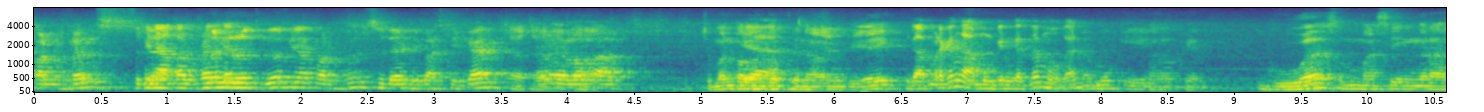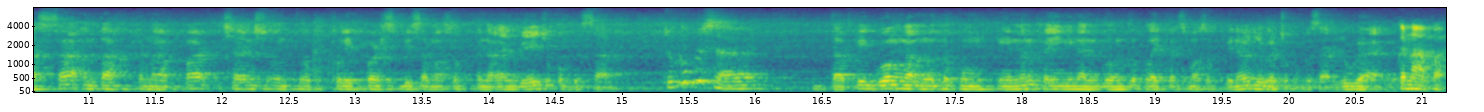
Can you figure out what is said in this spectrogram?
conference sudah Final conference kan- menurut gua final conference sudah dipastikan eh. up. Cuman kalau Iya. untuk final NBA Nggak mereka nggak mungkin ketemu kan? Nggak mungkin. nah, oke gua sem- masih ngerasa entah kenapa chance untuk Clippers bisa masuk final NBA cukup besar Cukup besar. tapi gua nggak menutup kemungkinan keinginan gua untuk Lakers masuk final juga cukup besar juga Kenapa?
